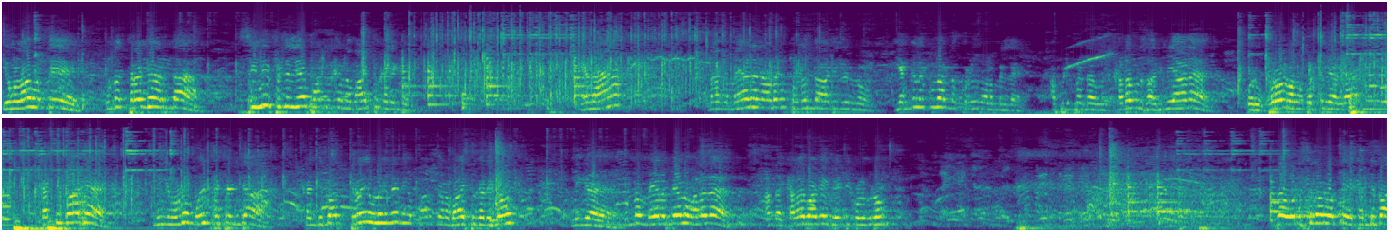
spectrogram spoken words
இவங்கெல்லாம் வந்து இன்னும் திறமையா இருந்தா சினி பிள்ளையே பாடுறதுக்கான வாய்ப்பு கிடைக்கும். ஏன்னா நாங்க மேல நாடகம் தொடர்ந்து ஆடி இருக்கிறோம். எங்களுக்குள்ள அந்த குரல் வளம் இல்லை. அப்படிப்பட்ட ஒரு கடவுள் அருமையான ஒரு குரல் வளம் கொடுத்துருக்காங்க. கண்டிப்பாக நீங்க இன்னும் முயற்சி செஞ்சா கண்டிப்பா திரையுலகிலே நீங்க பார்க்கிற வாய்ப்பு கிடைக்கும். நீங்க இன்னும் மேலும் மேலும் வளர அந்த கலைவாகை வேண்டிக் கொள்கிறோம். ஒரு சிலர் வந்து கண்டிப்பா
